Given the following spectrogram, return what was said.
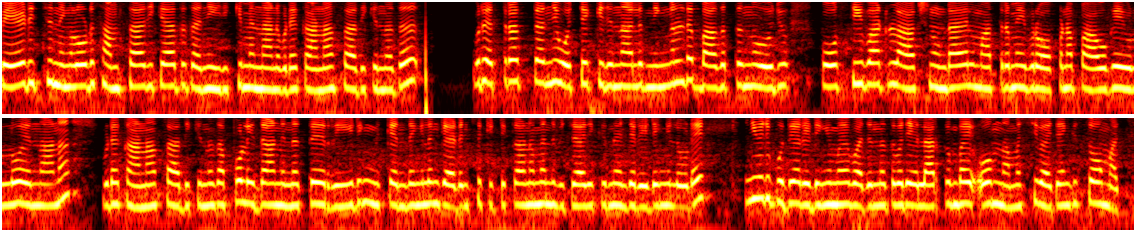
പേടിച്ച് നിങ്ങളോട് സംസാരിക്കാതെ തന്നെ ഇരിക്കുമെന്നാണ് ഇവിടെ കാണാൻ സാധിക്കുന്നത്. ഇവർ എത്ര തന്നെ ഒറ്റയ്ക്കിരുന്നാലും നിങ്ങളുടെ ഭാഗത്തുനിന്ന് ഒരു പോസിറ്റീവായിട്ടുള്ള ആക്ഷൻ ഉണ്ടായാൽ മാത്രമേ ഇവർ ഓപ്പൺ അപ്പ് ആവുകയുള്ളൂ എന്നാണ് ഇവിടെ കാണാൻ സാധിക്കുന്നത്. അപ്പോൾ ഇതാണ് ഇന്നത്തെ റീഡിംഗ്. നിങ്ങൾക്ക് എന്തെങ്കിലും ഗൈഡൻസ് കിട്ടിക്കാണുമെന്ന് വിചാരിക്കുന്നു എന്റെ റീഡിങ്ങിലൂടെ ഇനിയൊരു ഒരു പുതിയ റീഡിങ്ങുമായി വരുന്നത് വരെ എല്ലാവർക്കും ബൈ. ഓം നമ ശിവായ. Thank so much.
